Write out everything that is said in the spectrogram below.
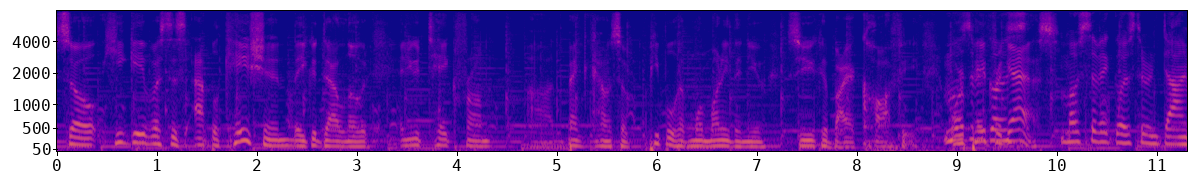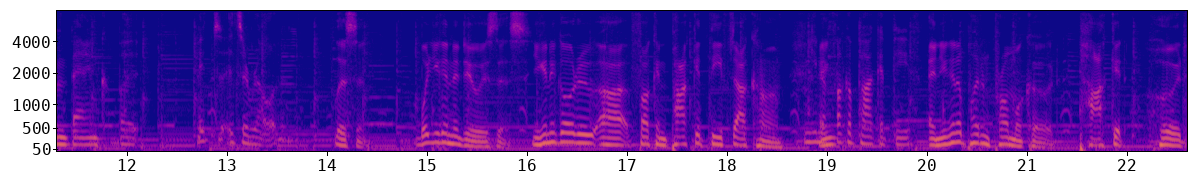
So he gave us this application that you could download and you could take from uh, the bank accounts of people who have more money than you so you could buy a coffee Most or pay it for goes- gas. Most of it goes through Dime Bank, but it's it's irrelevant. Listen, what you're going to do is this you're going to go to uh, fucking pocketthief.com. You're gonna and- fuck a pocket thief. and you're gonna put in promo code Pocket Hood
